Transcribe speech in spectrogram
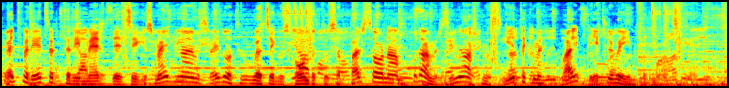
bet var ietvert arī mērķtiecīgus mēģinājumus veidot ilglaicīgus kontaktus ar personām, kurām ir zināšanas, ietekme vai piekļuve informācijai.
